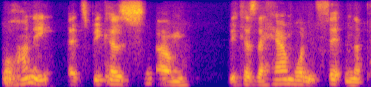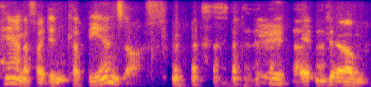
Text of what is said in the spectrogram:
well, honey, it's because um, because the ham wouldn't fit in the pan if I didn't cut the ends off. and um,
